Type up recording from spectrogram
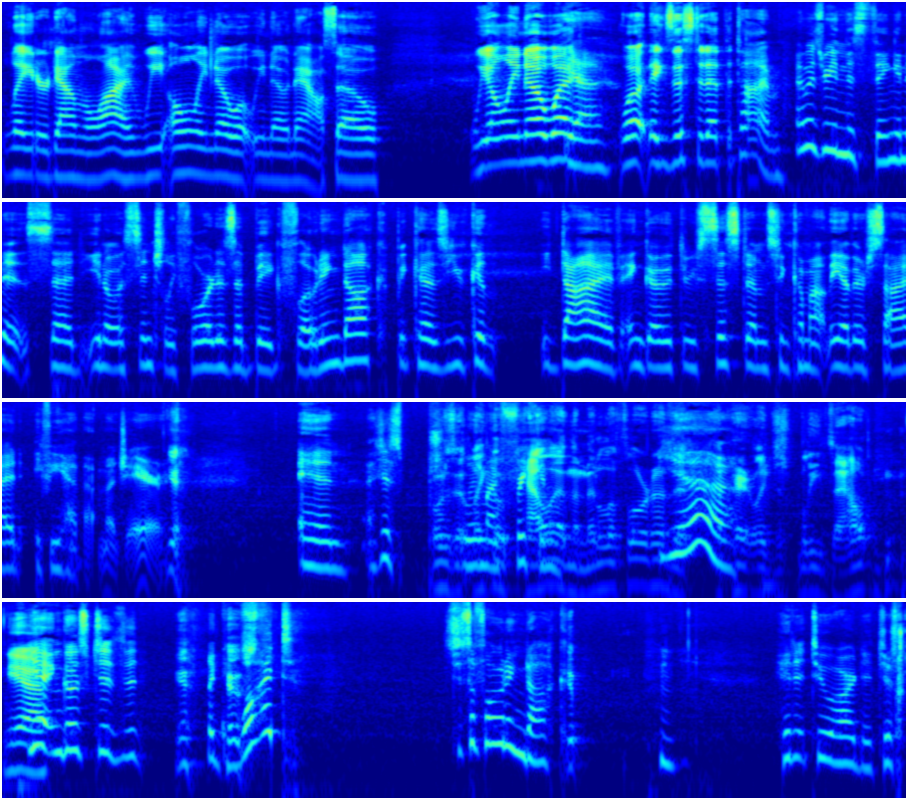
later down the line. We only know what we know now. So we only know what Yeah. what existed at the time. I was reading this thing and it said, you know, essentially Florida's a big floating dock because you could dive and go through systems and come out the other side if you had that much air. Yeah. And I just What is it, blew Lake my Ocala freaking in the middle of Florida? Yeah. That apparently just bleeds out. Yeah. yeah. and goes to the yeah. like yes. what? It's just a floating dock. Yep. Hit it too hard, it just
